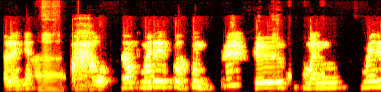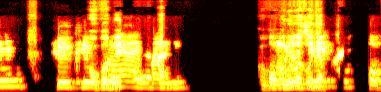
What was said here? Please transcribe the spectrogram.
อะไรเงี้ยเปล่าครับไม่ได้ซุ่มคือมันไม่ได้คือคือง่ายมัน ผมไม่รู้ชีวิตผม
